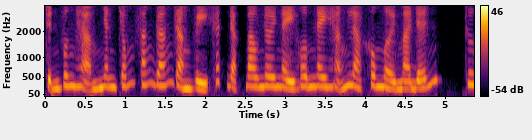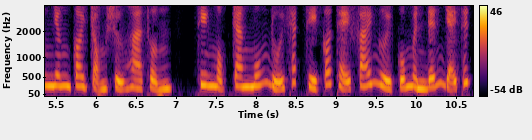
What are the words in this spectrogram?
Trịnh Vân Hạm nhanh chóng phán đoán rằng vị khách đặt bao nơi này hôm nay hẳn là không mời mà đến, thương nhân coi trọng sự hòa thuận, Thiên Mộc Trang muốn đuổi khách thì có thể phái người của mình đến giải thích,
